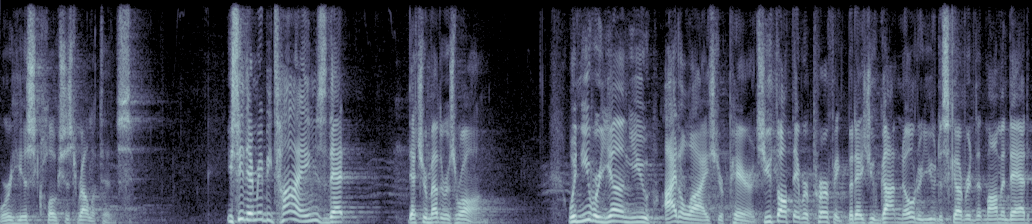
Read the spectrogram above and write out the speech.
were his closest relatives. You see, there may be times that, that your mother is wrong. When you were young, you idolized your parents. You thought they were perfect, but as you've gotten older, you discovered that mom and dad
